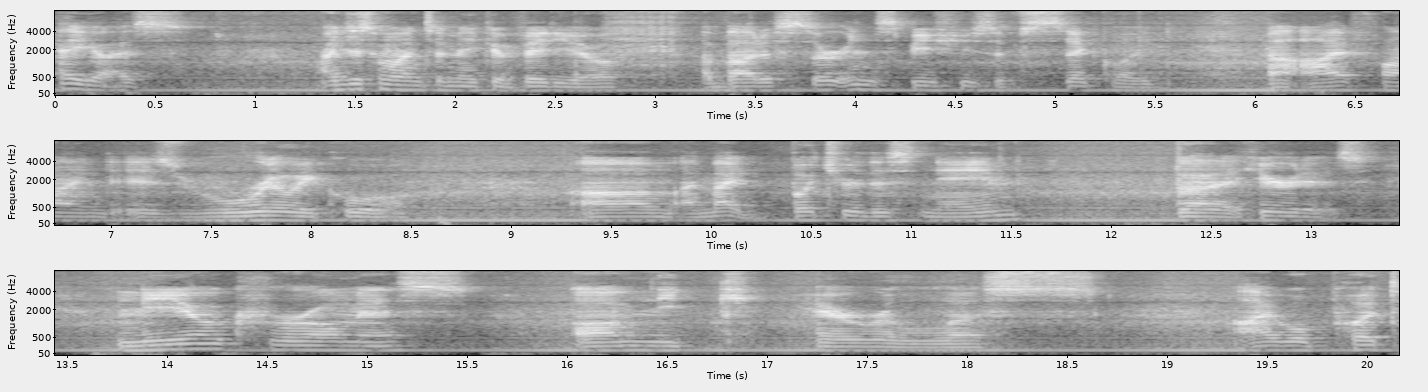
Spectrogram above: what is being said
Hey guys, I just wanted to make a video about a certain species of cichlid that I find is really cool. Um, I might butcher this name, but here it is. Neochromis omnicaeruleus. I will put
